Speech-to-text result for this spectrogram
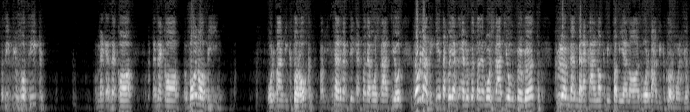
Az ifjú szocik, meg ezek a, ezek a vonabi Orbán Viktorok, akik szervezték ezt a demonstrációt. De hogy azt higgyétek, hogy ez emögött a demonstrációk mögött különb emberek állnak, mint amilyen az Orbán Viktor mondjuk.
